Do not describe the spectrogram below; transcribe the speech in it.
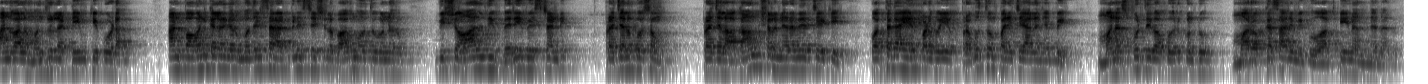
అండ్ వాళ్ళ మంత్రుల టీంకి కూడా. అండ్ పవన్ కళ్యాణ్ గారు మొదటిసారి అడ్మినిస్ట్రేషన్లో భాగమవుతూ ఉన్నారు. Wish all the very best అండి. ప్రజల కోసం ప్రజల ఆకాంక్షలు నెరవేర్చేకి కొత్తగా ఏర్పడబోయే ప్రభుత్వం పనిచేయాలని చెప్పి మనస్ఫూర్తిగా కోరుకుంటూ మరొక్కసారి మీకు అభినందనలు.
